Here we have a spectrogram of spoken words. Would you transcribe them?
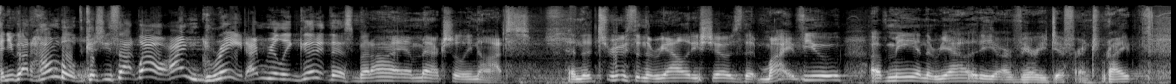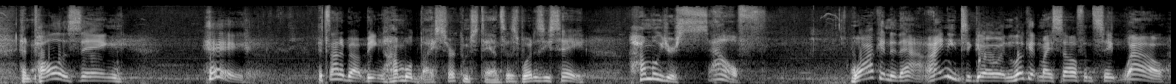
And you got humbled because you thought, wow, I'm great. I'm really good at this, but I am actually not. And the truth and the reality shows that my view of me and the reality are very different, right? And Paul is saying, hey, it's not about being humbled by circumstances. What does he say? Humble yourself walk into that. I need to go and look at myself and say, wow,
